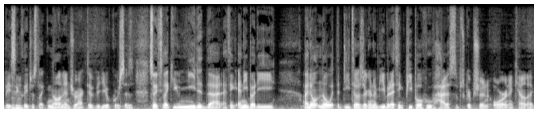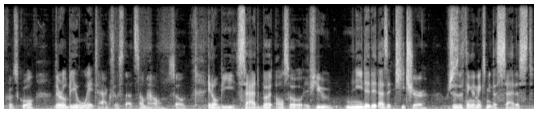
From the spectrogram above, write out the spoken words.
basically, mm-hmm. just like non interactive video courses. So if like you needed that, I think anybody, I don't know what the details are going to be, but I think people who had a subscription or an account at Code School, there will be a way to access that somehow. So it'll be sad, but also if you needed it as a teacher, which is the thing that makes me the saddest.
